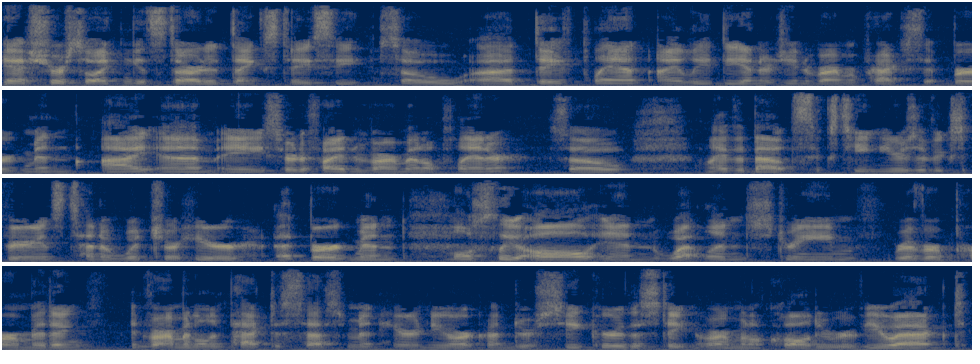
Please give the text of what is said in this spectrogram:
Yeah, sure. So I can get started. Thanks, Stacy. So, uh, Dave Plant, I lead the energy and environment practice at Bergman. I am a certified environmental planner. So, I have about 16 years of experience, 10 of which are here at Bergman, mostly all in wetland, stream, river permitting, environmental impact assessment here in New York under SEQR, the State Environmental Quality Review Act.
